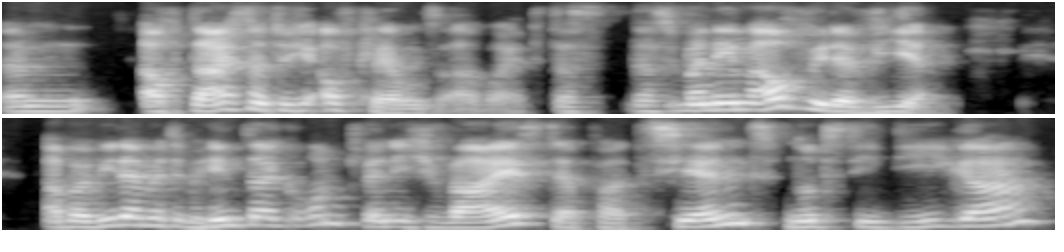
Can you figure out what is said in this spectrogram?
Ähm, auch da ist natürlich Aufklärungsarbeit. Das, das übernehmen auch wieder wir. Aber wieder mit dem Hintergrund, wenn ich weiß, der Patient nutzt die DIGA,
